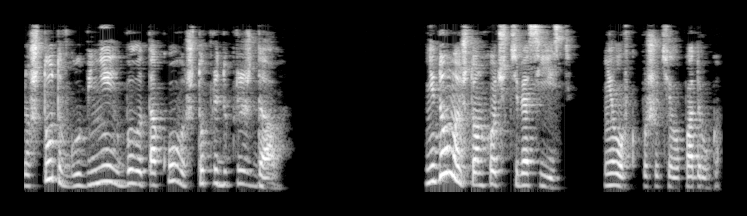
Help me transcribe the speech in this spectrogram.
но что-то в глубине их было такого, что предупреждало. «Не думаю, что он хочет тебя съесть», — неловко пошутила подруга.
